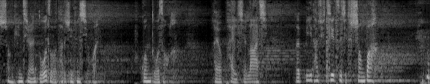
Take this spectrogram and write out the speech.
上天竟然夺走了他的这份喜欢，不光夺走了，还要派一些垃圾来逼他去接自己的伤疤。哼，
